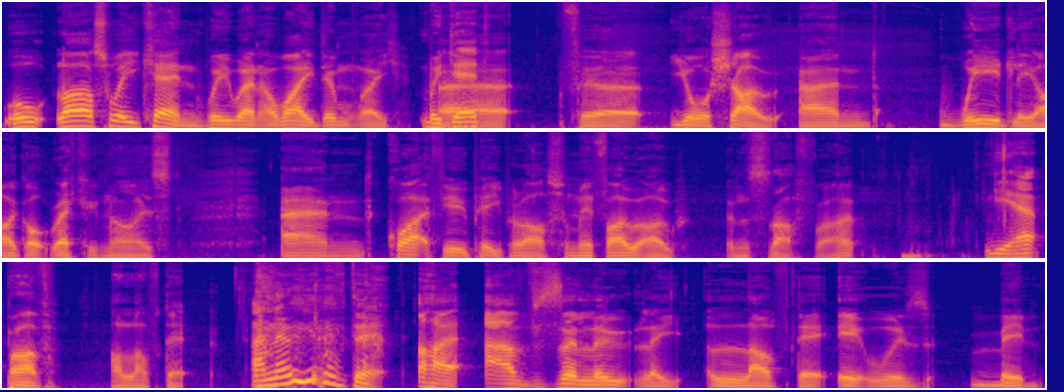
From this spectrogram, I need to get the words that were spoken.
Well, last weekend we went away, didn't we? We did. Uh, for your show, and weirdly, I got recognised, and quite a few people asked for my photo and stuff. Right, Yeah, bruv, I loved it. I know you loved it. I absolutely loved it. It was mint.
